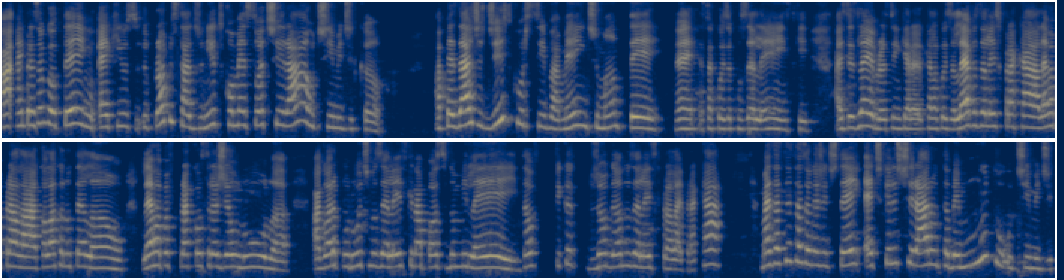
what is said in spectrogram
a, a impressão que eu tenho é que os, o próprio Estados Unidos começou a tirar o time de campo. Apesar de discursivamente manter né, essa coisa com Zelensky. Aí vocês lembram assim que era aquela coisa, leva Zelensky para cá, leva para lá, coloca no telão, leva para constranger o Lula. Agora, por último, Zelensky na posse do Milley. Então, fica jogando Zelensky para lá e para cá. Mas a sensação que a gente tem é de que eles tiraram também muito o time de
